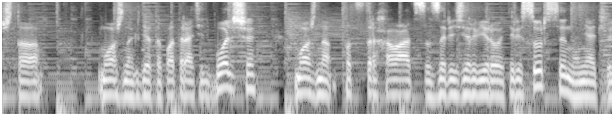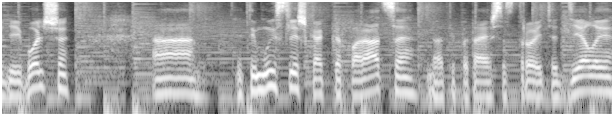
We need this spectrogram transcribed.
что можно где-то потратить больше, можно подстраховаться, зарезервировать ресурсы, нанять людей больше. А, и ты мыслишь как корпорация, да, ты пытаешься строить отделы,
